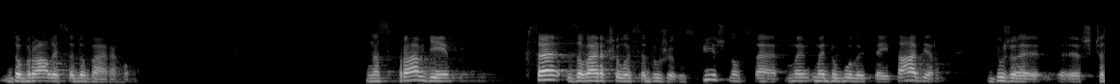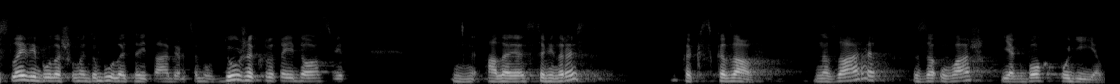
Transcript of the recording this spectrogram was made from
добралися до берегу. Насправді, все завершилося дуже успішно. Все. Ми, ми добули цей табір. Дуже е, щасливі були, що ми добули цей табір. Це був дуже крутий досвід. Але семінарист так сказав: Назаре, зауваж, як Бог подіяв.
